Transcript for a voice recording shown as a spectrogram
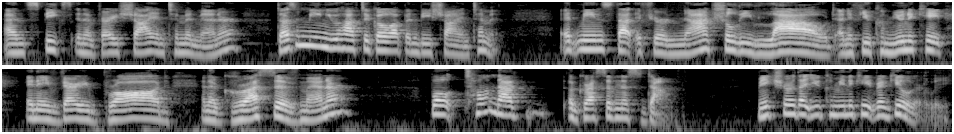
and speaks in a very shy and timid manner, doesn't mean you have to go up and be shy and timid. It means that if you're naturally loud and if you communicate in a very broad and aggressive manner, well, tone that aggressiveness down. Make sure that you communicate regularly,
